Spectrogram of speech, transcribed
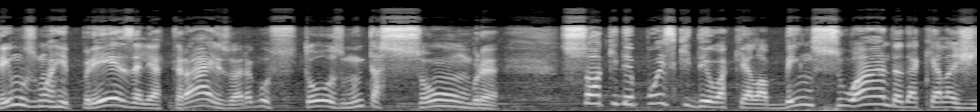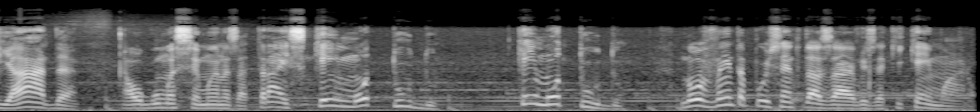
Temos uma represa ali atrás, era gostoso, muita sombra. Só que depois que deu aquela abençoada daquela geada, algumas semanas atrás, queimou tudo. Queimou tudo. 90% das árvores aqui queimaram.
